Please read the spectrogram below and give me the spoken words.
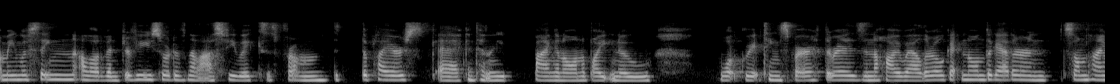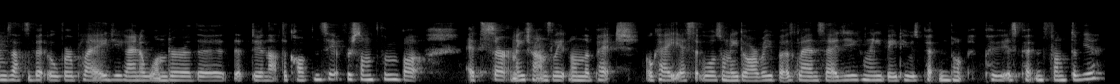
I mean, we've seen a lot of interviews sort of in the last few weeks from the, the players uh, continually banging on about, you know, what great team spirit there is and how well they're all getting on together. And sometimes that's a bit overplayed. You kind of wonder the they're doing that to compensate for something, but it's certainly translating on the pitch. Okay, yes, it was only Derby, but as Glenn said, you can only beat who is put in, who is put in front of you.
